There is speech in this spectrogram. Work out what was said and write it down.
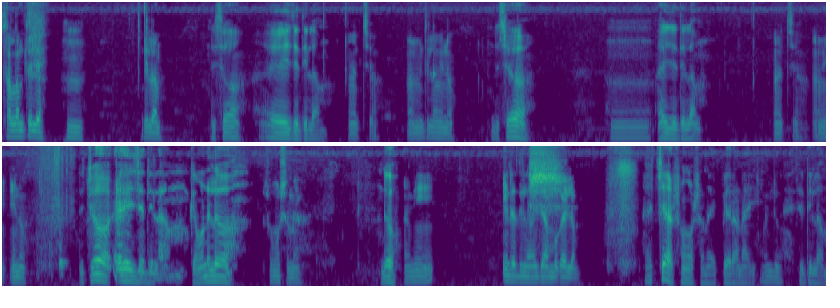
সালাম তেলে। হুম। দিলাম। দিছ? এই যে দিলাম। আচ্ছা আমি দিলাম এনো। দিছ? এই যে দিলাম। আচ্ছা আমি এনো। দিছ? এই যে দিলাম। কেমন এলো? সমস্যা নাই। দাও। আমি এটা দিলাম এই যে আম্ব খাইলাম। আচ্ছা আর সমস্যা নাই প্যারা নাই। বুঝলো যে দিলাম।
